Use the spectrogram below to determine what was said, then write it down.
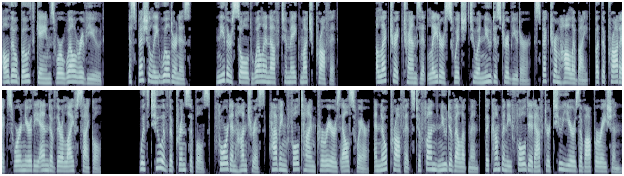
Although both games were well reviewed—especially Wilderness—neither sold well enough to make much profit. Electric Transit later switched to a new distributor, Spectrum Holobyte, but the products were near the end of their life cycle. With two of the principals, Ford and Huntress, having full-time careers elsewhere, and no profits to fund new development, the company folded after two years of operation.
